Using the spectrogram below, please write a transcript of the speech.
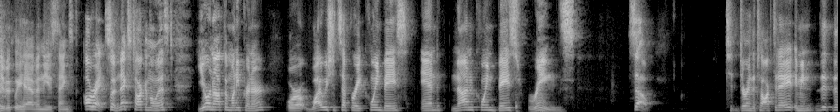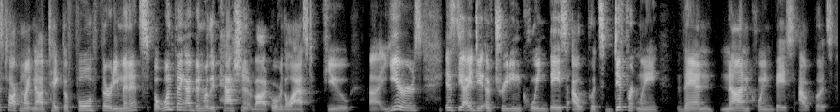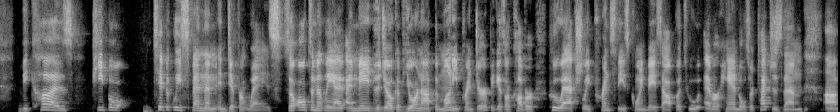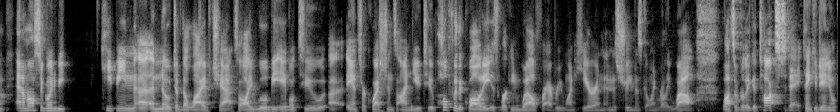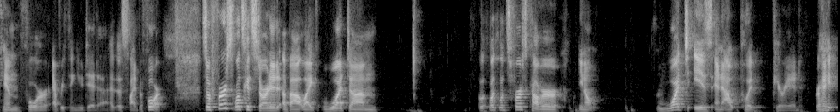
typically have in these things. All right, so next talk on the list, you're not the money printer, or why we should separate Coinbase and non-Coinbase rings. So during the talk today, I mean, th this talk might not take the full 30 minutes, but one thing I've been really passionate about over the last few uh, years is the idea of treating Coinbase outputs differently than non-Coinbase outputs because people typically spend them in different ways. So ultimately, I, I, made the joke of you're not the money printer because I'll cover who actually prints these Coinbase outputs, whoever handles or touches them. Um, and I'm also going to be keeping a, a, note of the live chat. So I will be able to uh, answer questions on YouTube. Hopefully the quality is working well for everyone here and, and, the stream is going really well. Lots of really good talks today. Thank you, Daniel Kim, for everything you did uh, the slide before. So first, let's get started about like what, um, let, us first cover, you know, what is an output period, right?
